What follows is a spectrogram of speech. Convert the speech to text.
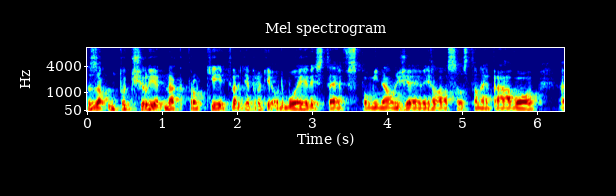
zaútočil jednak proti, tvrdě proti odboji. Vy jste vzpomínal, že vyhlásil stané právo, eh,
